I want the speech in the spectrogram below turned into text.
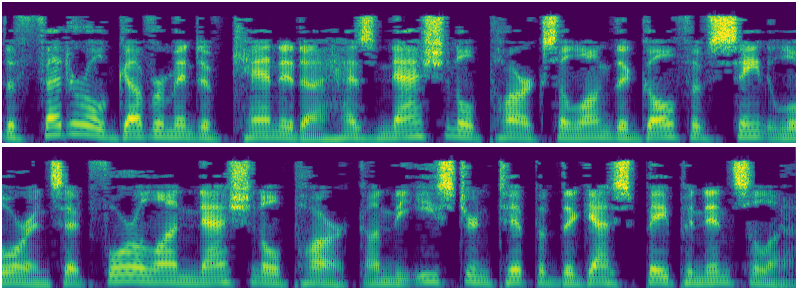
The federal government of Canada has national parks along the Gulf of St. Lawrence at Forillon National Park on the eastern tip of the Gaspé Peninsula,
